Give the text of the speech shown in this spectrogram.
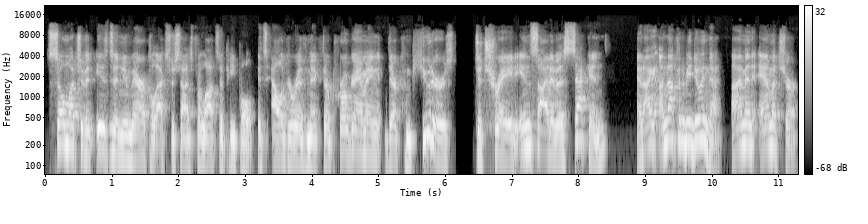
so much of it is a numerical exercise for lots of people. It's algorithmic. They're programming their computers to trade inside of a second. And I, am not going to be doing that. I'm an amateur.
